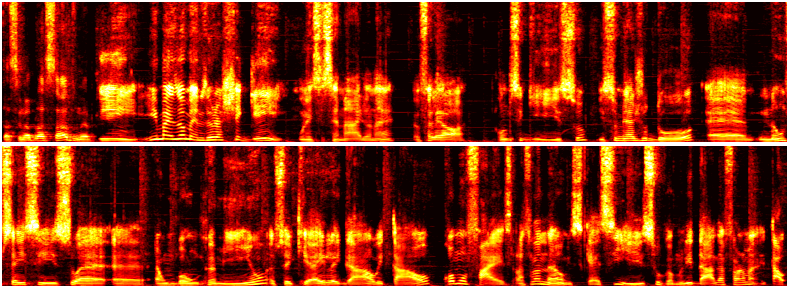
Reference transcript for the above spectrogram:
Tá sendo abraçado, né? Sim, e mais ou menos eu já cheguei com esse cenário, né? Eu falei, ó, consegui isso, isso me ajudou. É, não sei se isso é, é, é, um bom caminho, eu sei que é ilegal e tal. Como faz? Ela falou: não, esquece isso, vamos lidar da forma e tal.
